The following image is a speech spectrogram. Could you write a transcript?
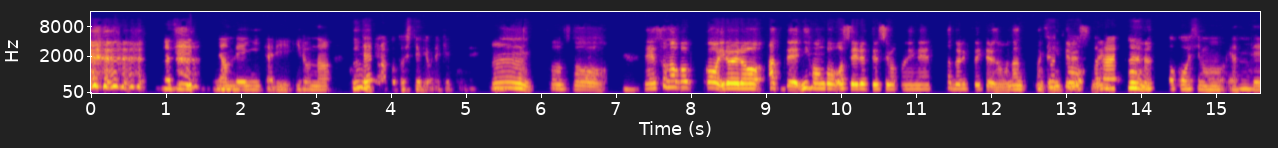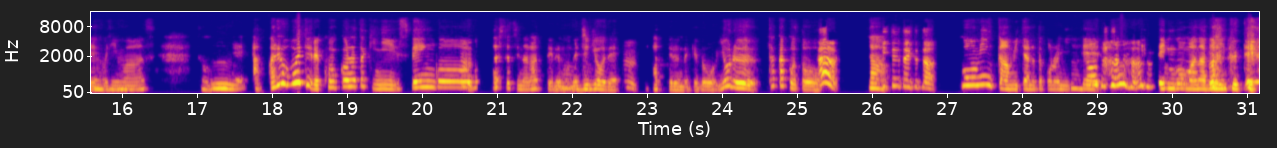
同じ南米にいたり、いろんな似たようなことしてるよね、結構ね。うん。そうそう。ね、その後、こう、いろいろあって、日本語を教えるっていう仕事にね、たどり着いてるのもなん、なんか似てるしね。そうう。ん、講師もやっております。そう。うん。であ、あれ覚えてる？高校の時にスペイン語を私たち習ってるのね、うん。授業でうん。習ってるんだけど、夜、高子とあ、さ言っ、てた言ってた。公民館みたいなところに行って、うん。スペイン語を学びに行くっていう。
